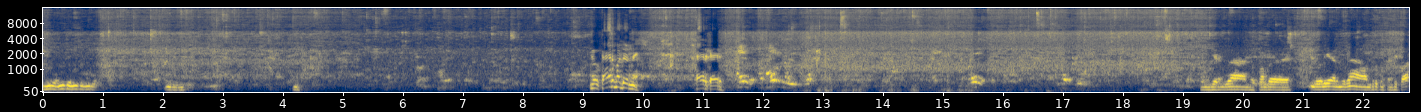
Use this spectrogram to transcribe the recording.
இங்கே இங்கே இங்கே இங்கே. மட்டும் என்ன கயிறு கயிறு. இங்கேருந்து தான் அந்த பாம்பை இந்த வழியாக இருந்து தான் வந்திருக்கும் கண்டிப்பாக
